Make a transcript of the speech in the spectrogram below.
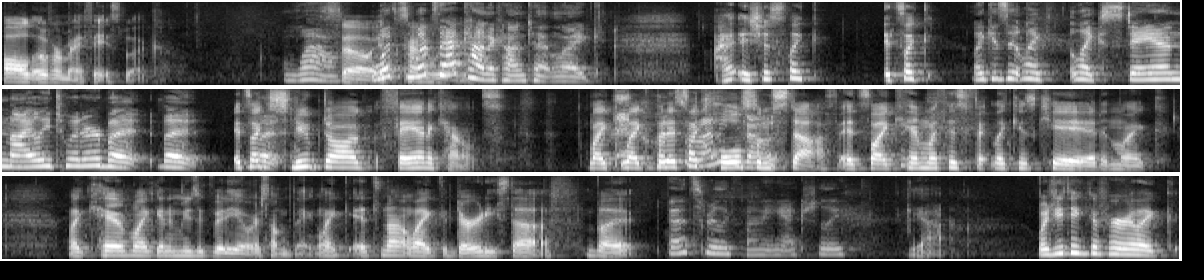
all over my Facebook. Wow. So what's what's that kind of content like? I, it's just like it's like Like, is it like like Stan Miley Twitter, but but it's like but- Snoop Dogg fan accounts. Like like but it's like wholesome though. stuff. It's like him with his like his kid and like like him like in a music video or something. Like it's not like dirty stuff, but That's really funny, actually. yeah. What do you think of her like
